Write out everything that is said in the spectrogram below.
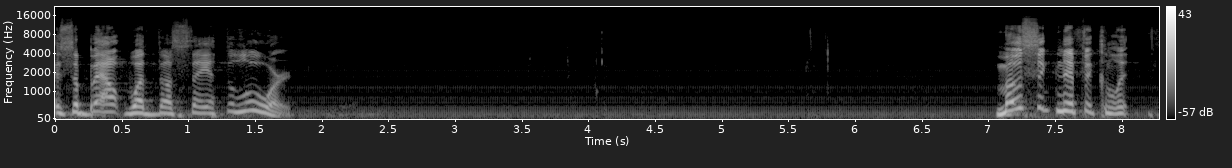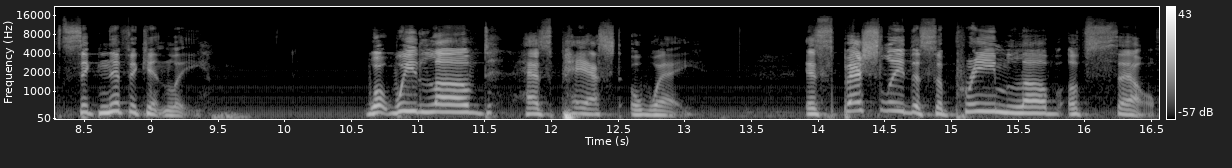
it's about what thus saith the Lord. Most significantly, significantly, what we loved has passed away especially the supreme love of self.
